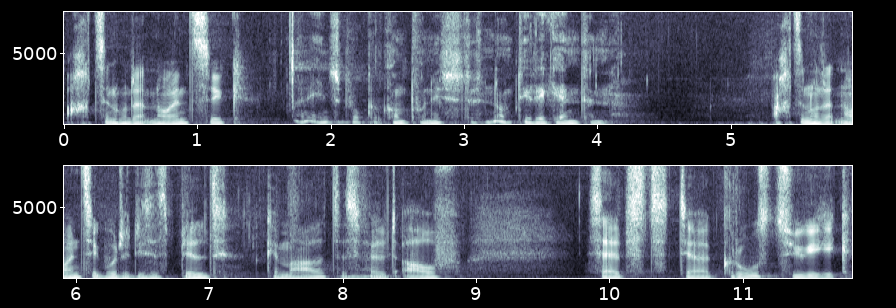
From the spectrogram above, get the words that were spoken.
1890. Ein Innsbrucker Komponist und Dirigenten. 1890 wurde dieses Bild gemalt. Es ja. fällt auf, selbst der großzügig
